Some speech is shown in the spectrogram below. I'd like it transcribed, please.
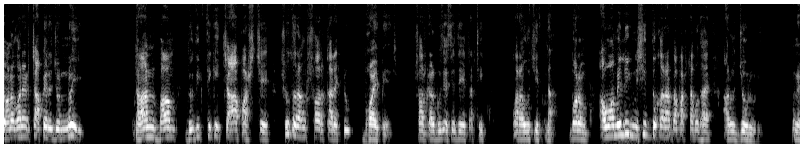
জনগণের চাপের জন্যই ডান বাম দুদিক থেকেই চাপ আসছে, সুতরাং সরকার একটু ভয় পেয়েছে। সরকার বুঝেছে যে এটা ঠিক করা উচিত না, বরং আওয়ামী লীগ নিষিদ্ধ করার ব্যাপারটা বোধ হয় আরও জরুরি। মানে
